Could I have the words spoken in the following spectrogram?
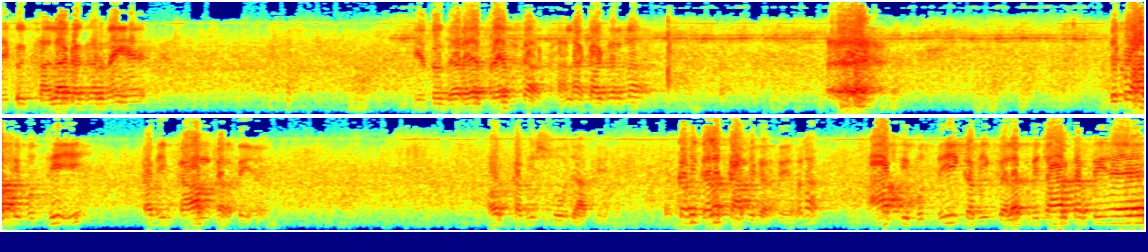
ये कोई खाला का घर नहीं है। ये तो घर है प्रेम का, खाला का घर ना। देखो, आपकी बुद्धि कभी काम करती है। और कभी सो जाते हैं, कभी गलत काम भी करते हैं, बोला। आपकी बुद्धि कभी गलत विचार करती है,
